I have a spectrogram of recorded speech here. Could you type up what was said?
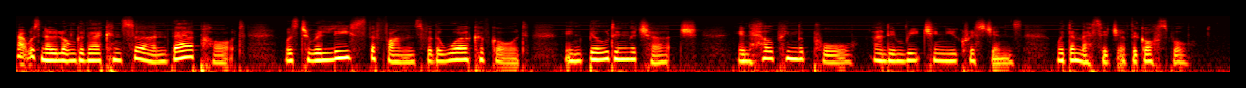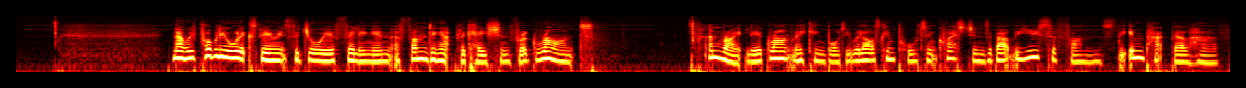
That was no longer their concern. Their part was to release the funds for the work of God in building the church, in helping the poor, and in reaching new Christians with the message of the gospel. Now, we've probably all experienced the joy of filling in a funding application for a grant. And rightly, a grant making body will ask important questions about the use of funds, the impact they'll have,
